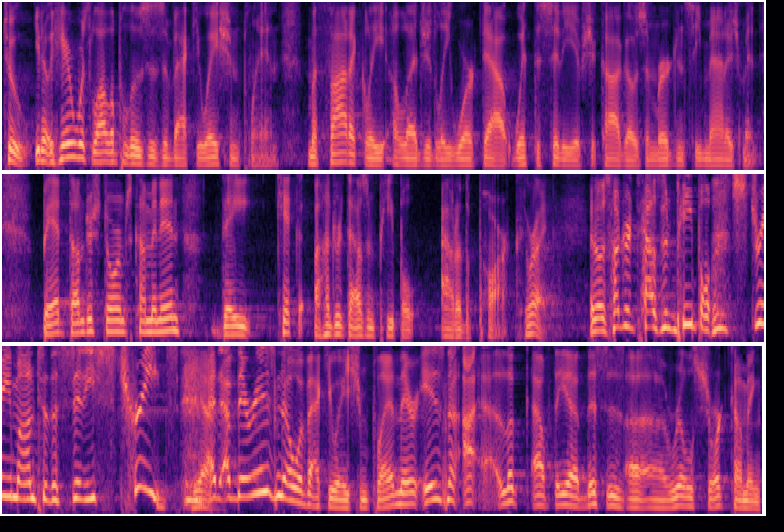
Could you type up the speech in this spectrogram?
Two, you know, here was Lollapalooza's evacuation plan, methodically, allegedly worked out with the city of Chicago's emergency management. Bad thunderstorms coming in, they kick 100,000 people out of the park. Right and those 100,000 people stream onto the city streets. Yeah. And, uh, there is no evacuation plan. There is no. I, look, Althea, this is a, a, real shortcoming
